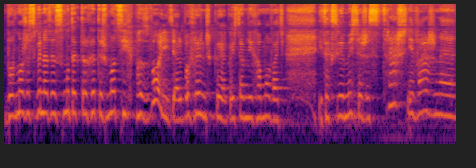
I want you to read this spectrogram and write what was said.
bo może sobie na ten smutek trochę też mocniej pozwolić, albo wręcz go jakoś tam nie hamować. I tak sobie myślę, że strasznie ważne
